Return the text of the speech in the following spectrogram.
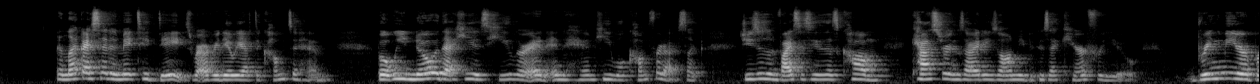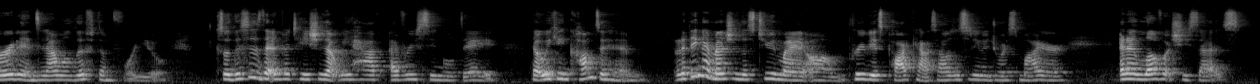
And like I said, it may take days where every day we have to come to him. But we know that he is healer and in him he will comfort us. Like Jesus invites us, he says, Come, cast your anxieties on me because I care for you. Bring me your burdens and I will lift them for you. So, this is the invitation that we have every single day that we can come to him and I think I mentioned this too in my um, previous podcast. I was listening to Joyce Meyer, and I love what she says.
